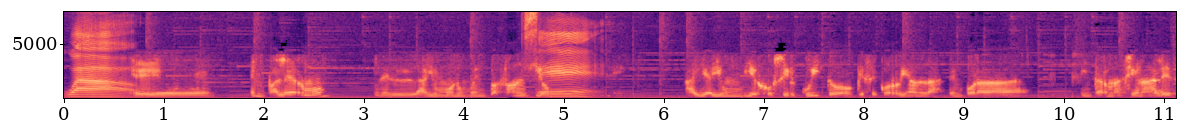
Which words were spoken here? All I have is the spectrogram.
¡Wow! Eh, en Palermo, en el, hay un monumento a Fangio. Ahí hay un viejo circuito que se corría en las temporadas internacionales.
